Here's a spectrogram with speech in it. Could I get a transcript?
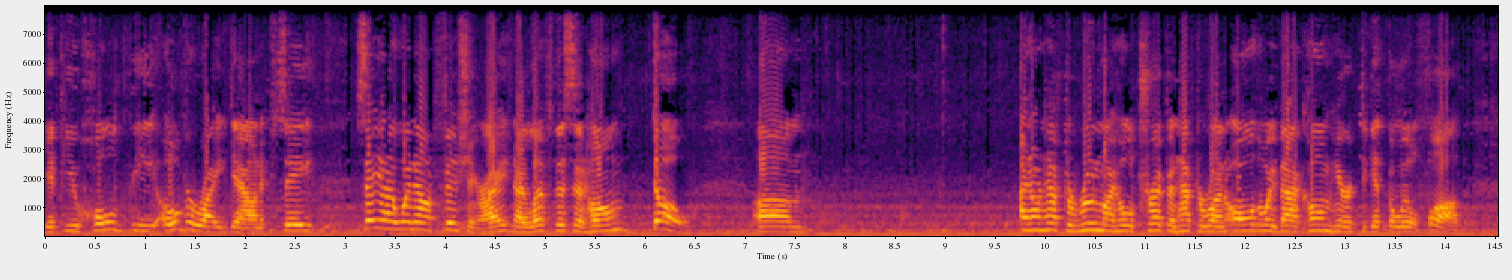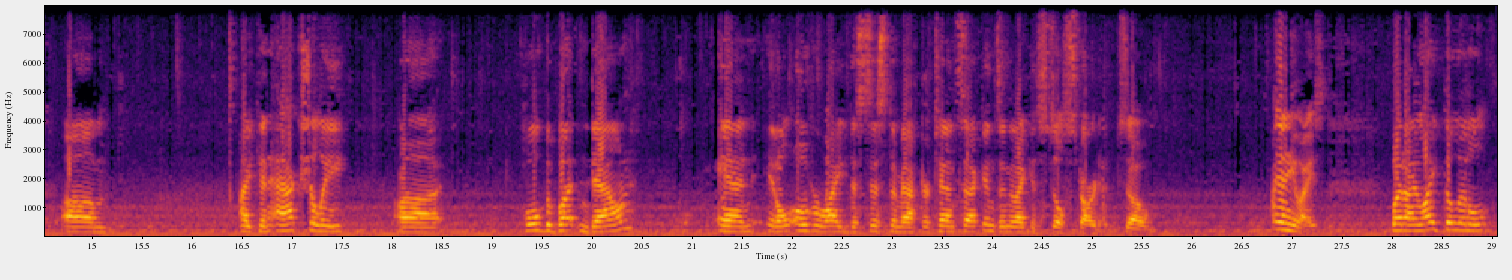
if you hold the override down, if say, say I went out fishing, right, and I left this at home, dough. Um, I don't have to ruin my whole trip and have to run all the way back home here to get the little fob. Um, I can actually uh, hold the button down and it'll override the system after 10 seconds and then I can still start it. So anyways, but I like the little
